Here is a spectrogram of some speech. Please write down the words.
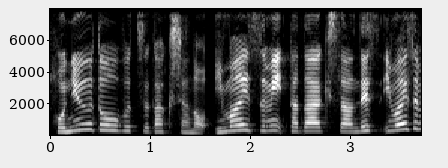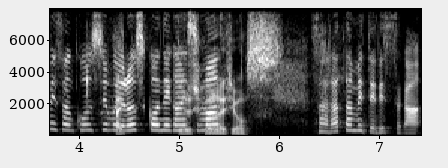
哺乳動物学者の今泉忠明さんです。今泉さん今週もよろしくお願いします、はい、しますさあ改めてですが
